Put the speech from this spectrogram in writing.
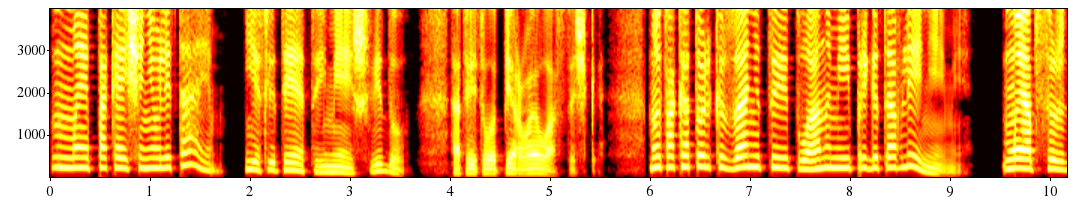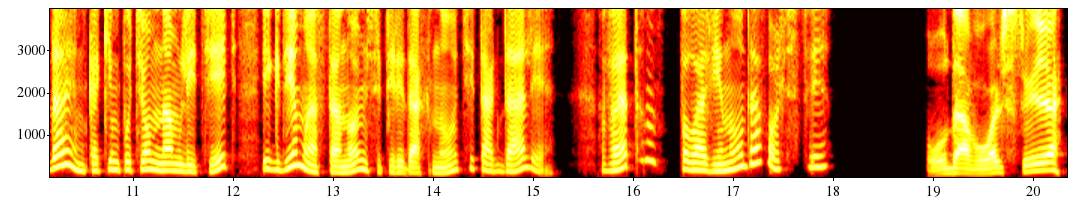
«Мы пока еще не улетаем, если ты это имеешь в виду», — ответила первая ласточка. Мы пока только заняты планами и приготовлениями. Мы обсуждаем, каким путем нам лететь и где мы остановимся передохнуть и так далее. В этом половина удовольствия». «Удовольствие?»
